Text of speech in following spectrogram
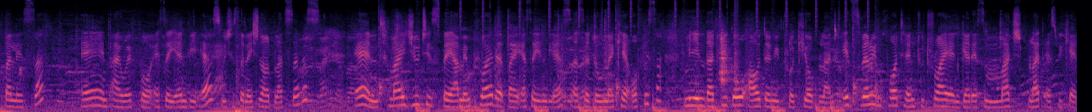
Palesa and I work for SANBS, which is the National Blood Service. And my duties there, I'm employed by SANBS as a donor care officer, meaning that we go out and we procure blood. It's very important to try and get as much blood as we can.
